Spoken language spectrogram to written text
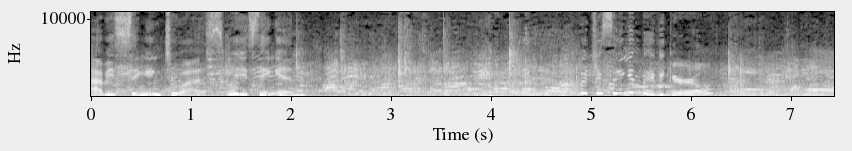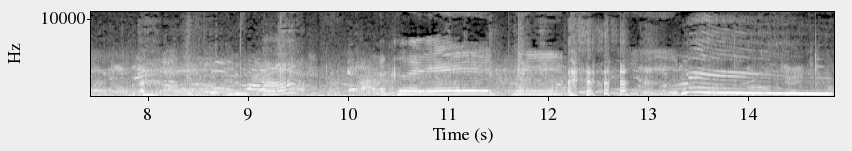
Abby's singing to us. What are you singing? What you singing, baby girl? Huh? Whee!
